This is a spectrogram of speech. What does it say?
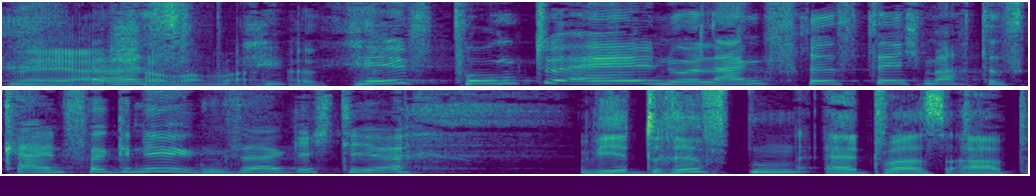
Naja, das schauen wir mal. Hilft punktuell, nur langfristig macht es kein Vergnügen, sag ich dir. Wir driften etwas ab.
